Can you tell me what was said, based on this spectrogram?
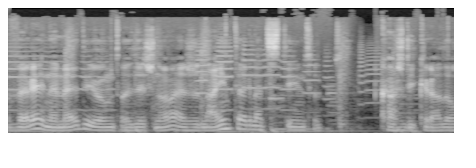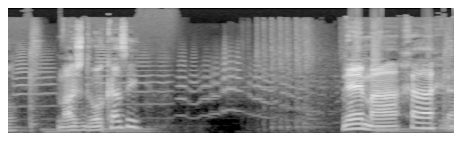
verejné médium, to ideš nové, že na internet s tým, to, každý kradol. Máš dôkazy? Nemá, ha, ha.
